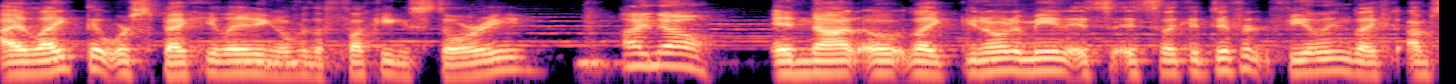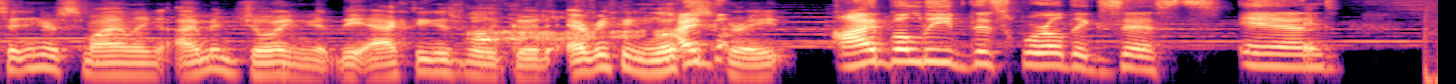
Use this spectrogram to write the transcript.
I like that we're speculating mm-hmm. over the fucking story I know. and not oh, like you know what I mean. It's it's like a different feeling. Like I'm sitting here smiling. I'm enjoying it. The acting is really good. Ah, Everything looks be- great. I believe this world exists, and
